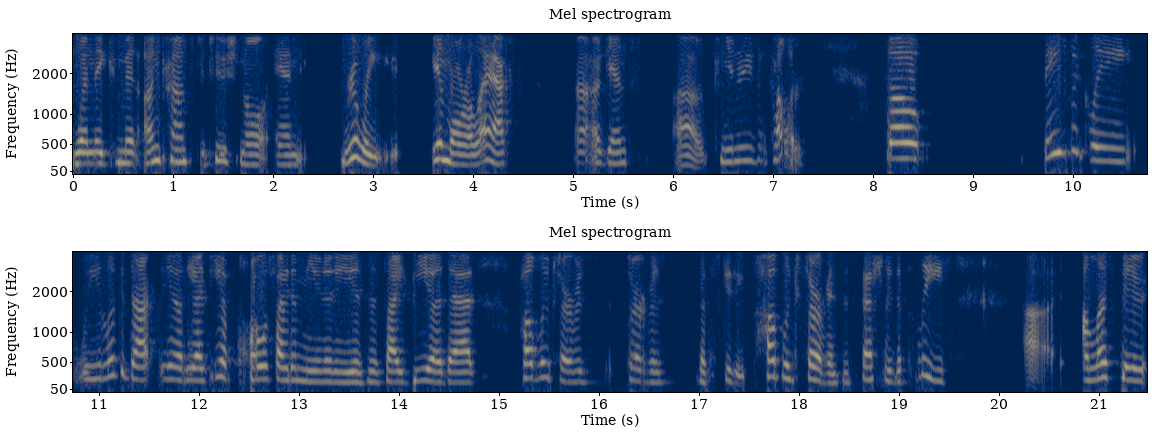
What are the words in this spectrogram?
when they commit unconstitutional and really immoral acts uh, against uh, communities of color. So basically, we look at that. You know, the idea of qualified immunity is this idea that public service service excuse me, public servants, especially the police, uh, unless they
